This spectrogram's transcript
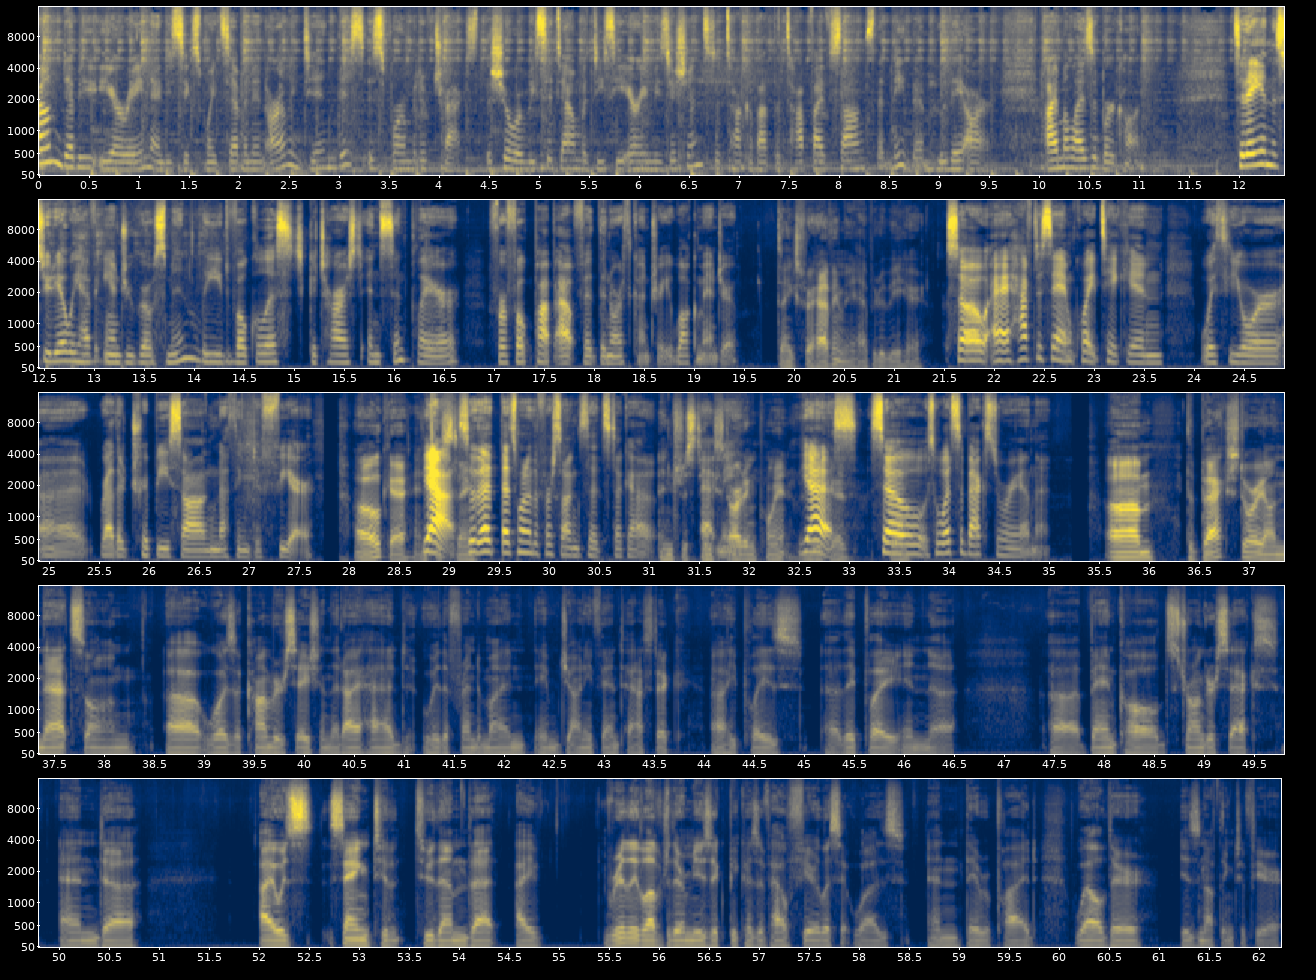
From WERA 96.7 in Arlington, this is Formative Tracks, the show where we sit down with DC area musicians to talk about the top five songs that made them who they are. I'm Eliza Burkhan. Today in the studio, we have Andrew Grossman, lead vocalist, guitarist, and synth player for folk pop outfit The North Country. Welcome, Andrew. Thanks for having me. Happy to be here. So, I have to say, I'm quite taken with your uh, rather trippy song, Nothing to Fear. Oh, okay. Yeah, so that that's one of the first songs that stuck out. Interesting starting point. Very yes. Good. So cool. so what's the backstory on that? Um, the backstory on that song uh, was a conversation that I had with a friend of mine named Johnny Fantastic. Uh, he plays. Uh, they play in uh, a band called Stronger Sex, and uh, I was saying to to them that I really loved their music because of how fearless it was. And they replied, Well, there is nothing to fear.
